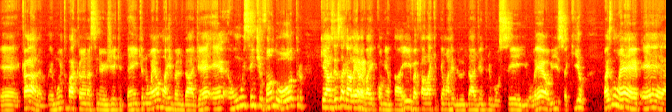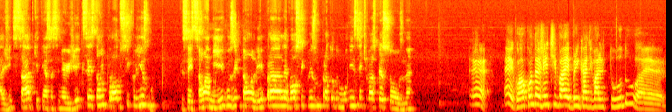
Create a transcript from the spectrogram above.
É, cara, é muito bacana a sinergia que tem, que não é uma rivalidade, é, é um incentivando o outro, que às vezes a galera é. vai comentar aí, vai falar que tem uma rivalidade entre você e o Léo, isso, aquilo, mas não é, é, a gente sabe que tem essa sinergia que vocês estão em prol do ciclismo, que vocês são amigos e estão ali para levar o ciclismo para todo mundo e incentivar as pessoas, né? É, é igual quando a gente vai brincar de vale tudo, é,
